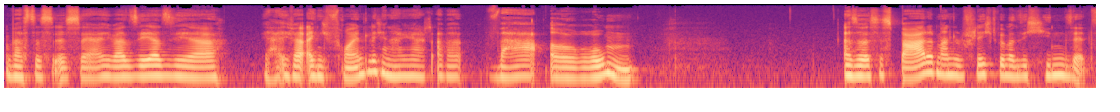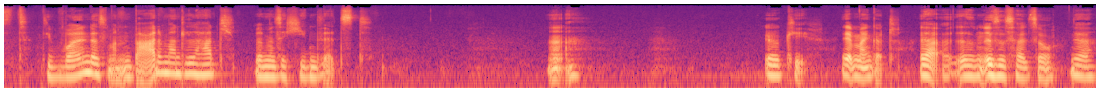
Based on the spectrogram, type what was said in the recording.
was das ist. Ja, ich war sehr, sehr, ja, ich war eigentlich freundlich und habe gedacht, aber warum? Also es ist Bademantelpflicht, wenn man sich hinsetzt. Die wollen, dass man einen Bademantel hat, wenn man sich hinsetzt. Ah. Okay. Ja, mein Gott. Ja, dann ist es halt so. Ja,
